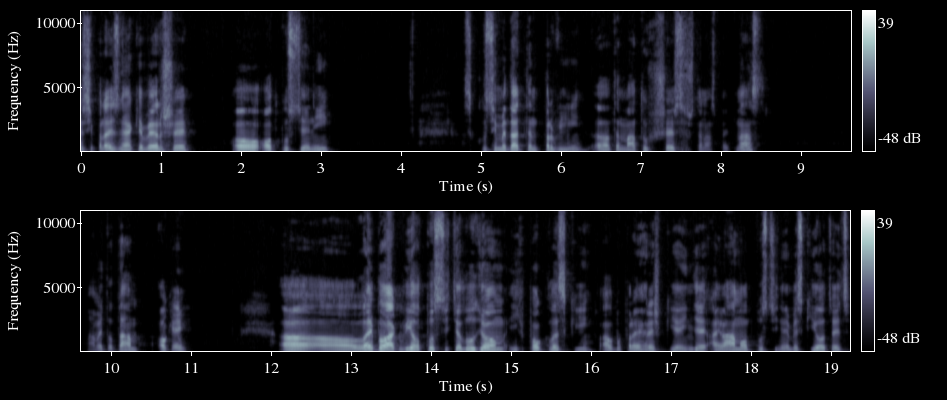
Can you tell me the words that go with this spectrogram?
si prejsť nejaké verše o odpustení. Skúsime dať ten prvý, ten Matúš 6, 14, 15. Máme to tam? OK. Lebo ak vy odpustíte ľuďom ich poklesky alebo prehrešky inde, aj vám odpustí nebeský Otec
